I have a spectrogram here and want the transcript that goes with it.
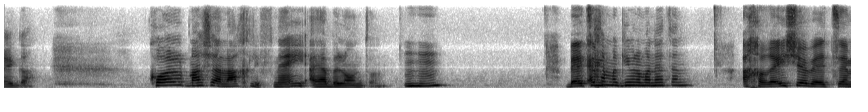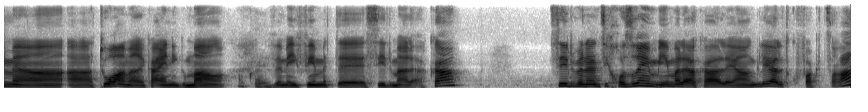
רגע. כל מה שהלך לפני היה בלונדון. מהמם. בעצם איך הם מגיעים למנהטן? אחרי שבעצם הטור האמריקאי נגמר, אוקיי. ומעיפים את אה, סיד מהלהקה, סיד וננסי חוזרים עם הלהקה לאנגליה לתקופה קצרה,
